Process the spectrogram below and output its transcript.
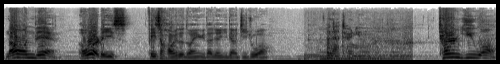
Now and then，偶尔的意思，非常好用的短语，大家一定要记住哦。Would that turn you on? Turn you on,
